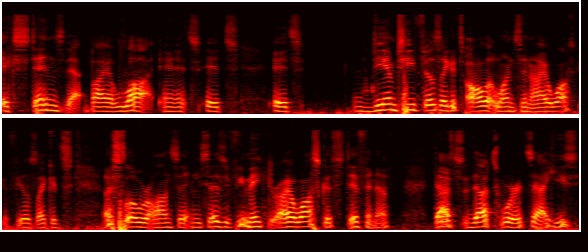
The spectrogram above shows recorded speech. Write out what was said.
extends that by a lot. And it's it's it's DMT feels like it's all at once, and ayahuasca feels like it's a slower onset. And he says if you make your ayahuasca stiff enough, that's that's where it's at. He's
